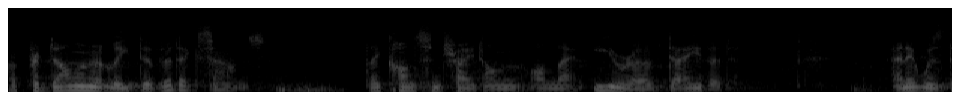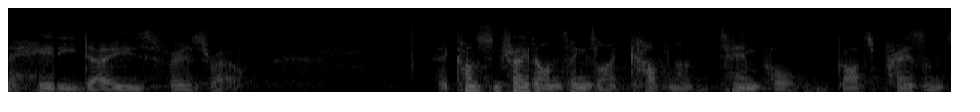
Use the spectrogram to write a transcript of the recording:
are predominantly Davidic psalms. They concentrate on, on that era of David. And it was the heady days for Israel. They concentrate on things like covenant, temple, God's presence.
